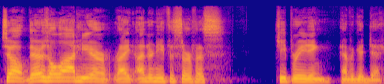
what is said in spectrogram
So there's a lot here, right, underneath the surface. Keep reading. Have a good day.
